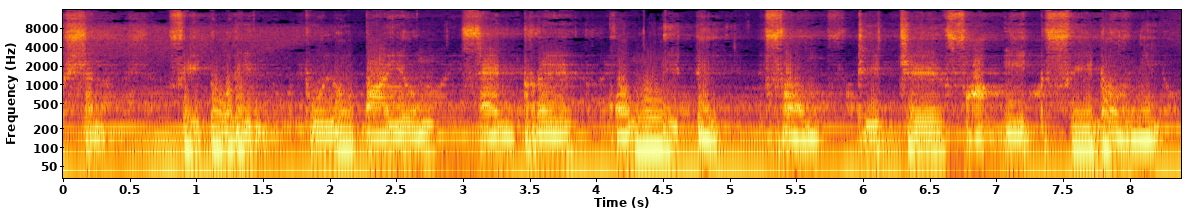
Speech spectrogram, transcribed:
Production featuring Pulu Bayum Sempre Community from DJ Faid Fidonino.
